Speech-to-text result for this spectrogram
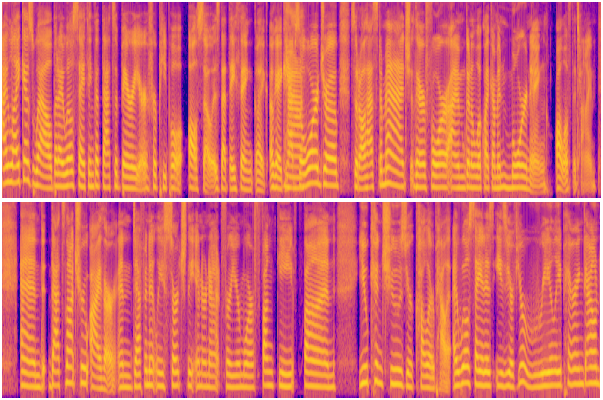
I like as well, but I will say I think that that's a barrier for people also is that they think like, okay, capsule Yeah. wardrobe, so it all has to match. Therefore, I'm going to look like I'm in mourning all of the time. And that's not true either. And definitely search the internet for your more funky, fun. You can choose your color palette. I will say it is easier if you're really paring down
